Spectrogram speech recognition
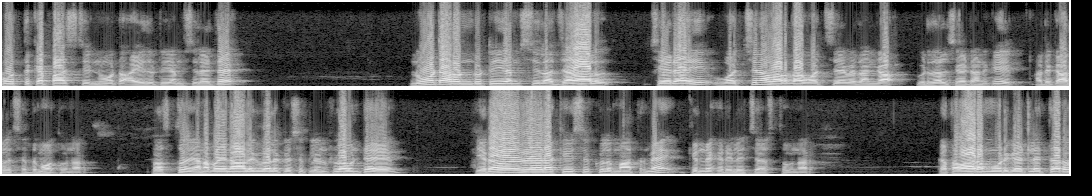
పూర్తి కెపాసిటీ నూట ఐదు టీఎంసీలు అయితే నూట రెండు టీఎంసీల జలాలు చేరాయి. వచ్చిన వరద వచ్చే విధంగా విడుదల చేయడానికి అధికారులు సిద్ధమవుతున్నారు. ప్రస్తుతం ఎనభై నాలుగు వేల క్యూసిక్లు ఇన్ఫ్లో ఉంటే ఇరవై వేల క్యూసెక్కులు మాత్రమే కిందకి రిలీజ్ చేస్తూ ఉన్నారు. గత వారం మూడు గేట్లు ఎత్తారు.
